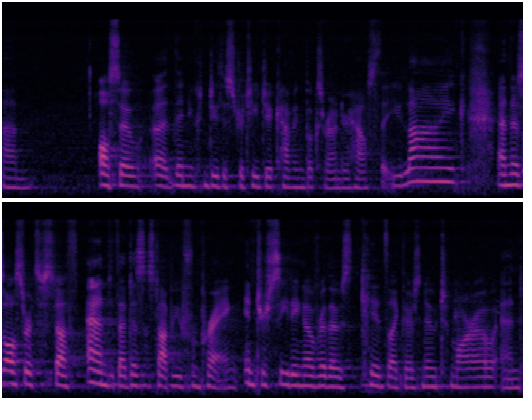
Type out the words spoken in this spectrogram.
Um, also, uh, then you can do the strategic having books around your house that you like, and there's all sorts of stuff, and that doesn't stop you from praying, interceding over those kids like there's no tomorrow, and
